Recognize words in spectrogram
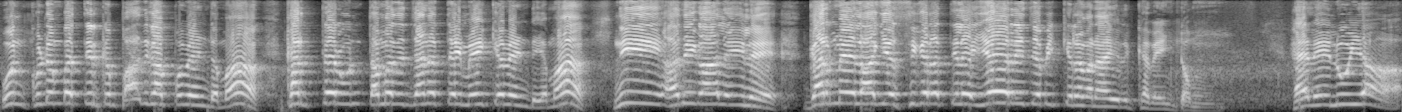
உன் குடும்பத்திற்கு பாதுகாப்பு வேண்டுமா? கர்த்தர் உன் தமது ஜனத்தை மேய்க்க வேண்டியமா? நீ அதிகாலையிலே கர்மேலாகிய சிகரத்திலே ஏறி ஜபிக்கிறவனாய் இருக்க வேண்டும். ஹலேலூயா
